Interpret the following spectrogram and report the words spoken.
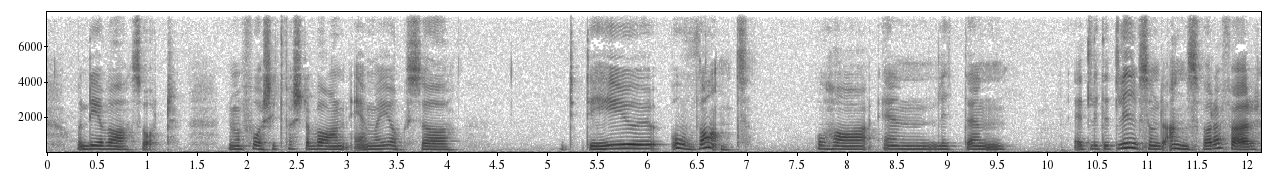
Och det var svårt. När man får sitt första barn är man ju också, det är ju ovant att ha en liten ett litet liv som du ansvarar för.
